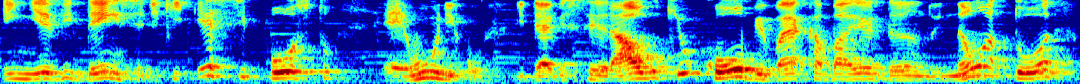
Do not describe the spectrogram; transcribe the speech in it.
em evidência de que esse posto é único e deve ser algo que o Kobe vai acabar herdando. E não à toa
